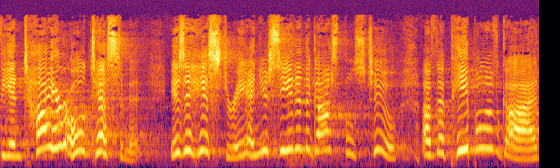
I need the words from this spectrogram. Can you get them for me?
the entire Old Testament is a history, and you see it in the Gospels too, of the people of God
